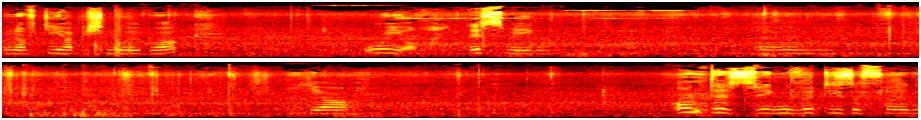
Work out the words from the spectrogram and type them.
Und auf die habe ich null Bock. Oh ja, deswegen. Ähm, ja. Und deswegen wird diese Folge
